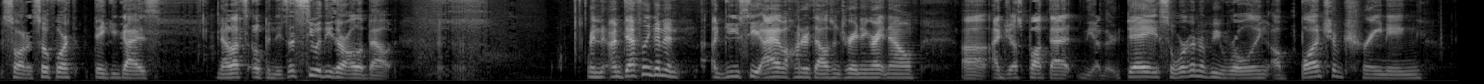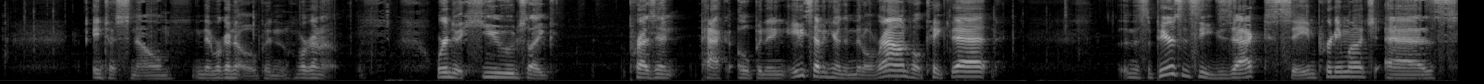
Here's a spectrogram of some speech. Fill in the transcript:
so on and so forth. Thank you guys. Now let's open these. Let's see what these are all about. And I'm definitely going to, you see, I have 100,000 trading right now. Uh, I just bought that the other day. So we're going to be rolling a bunch of training into snow. And then we're going to open, we're going to, we're going to do a huge, like, present pack opening. 87 here in the middle round. We'll take that. And this appears it's the exact same pretty much as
